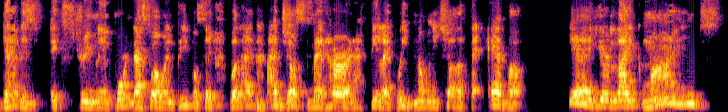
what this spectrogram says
That is extremely important. That's why when people say, Well, I, I just met her and I feel like we've known each other forever. Yeah, you're like minds.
